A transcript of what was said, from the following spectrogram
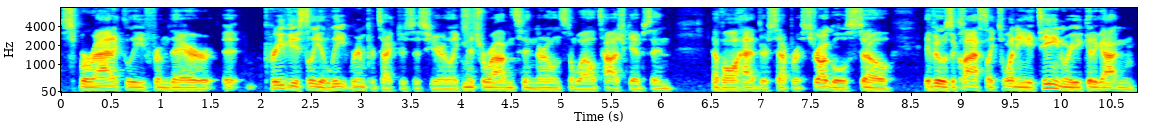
sporadically from their uh, previously elite rim protectors this year, like Mitchell Robinson, Nerlens Noel, Taj Gibson, have all had their separate struggles. So if it was a class like 2018 where you could have gotten,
